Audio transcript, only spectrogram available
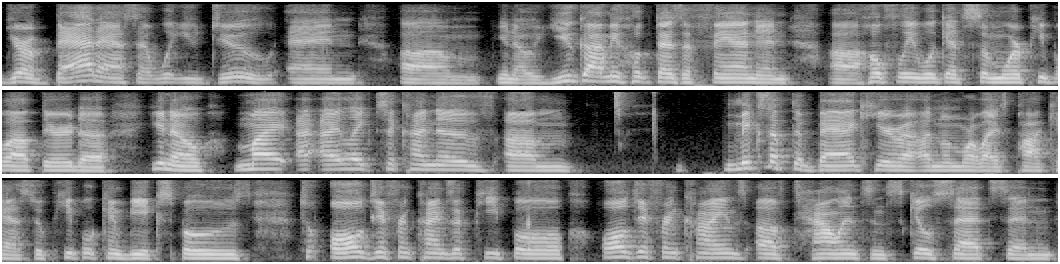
you're a badass at what you do and um, you know you got me hooked as a fan and uh, hopefully we'll get some more people out there to you know my I, I like to kind of um, mix up the bag here at UNnormalized Podcast so people can be exposed to all different kinds of people, all different kinds of talents and skill sets, and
